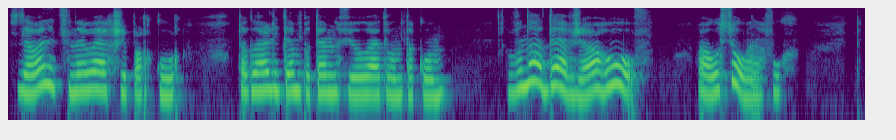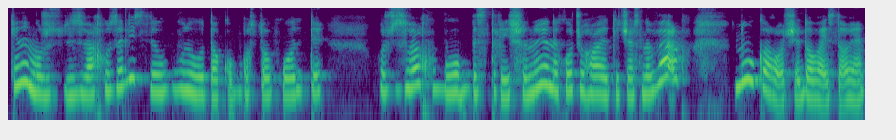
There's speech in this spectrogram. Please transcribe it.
Зелений це найлегший паркур. Так далі йдемо по темно-фіолетовому такому. Вона де вже? Агов. А, ось вона, фух. Я не можу сюди зверху залізти, буду отако просто обходити. Хоч зверху було б швидше. Ну я не хочу гаяти час наверх. Ну, коротше, давай історія.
